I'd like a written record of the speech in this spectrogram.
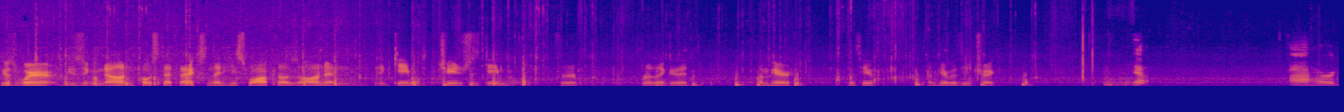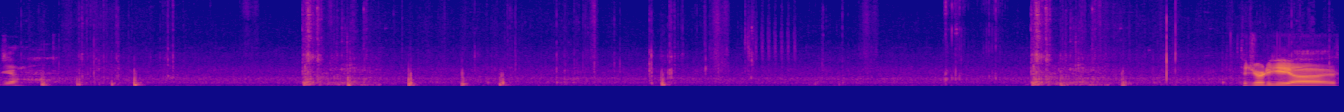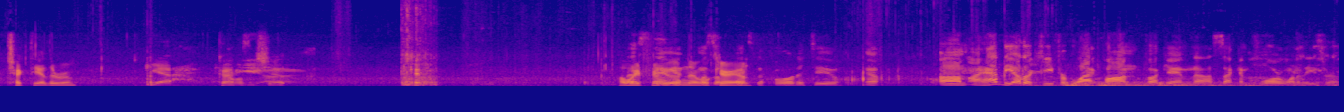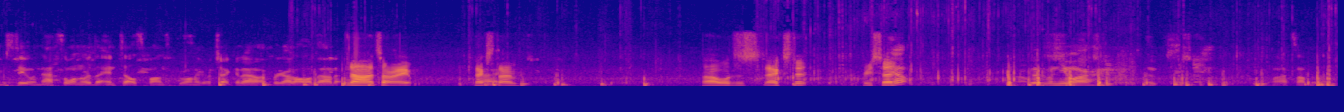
He was where using non post FX, and then he swapped those on, and the game changed his game for really good. I'm here with you. I'm here with you, Trig. Yep. I heard you. You already uh, check the other room? Yeah. Okay. That wasn't shit. I'll wait for you and then we'll was a carry on. Vista 42. Yep. Um, I have the other key for Black Pawn, fucking uh, second floor, one of these rooms too, and that's the one where the intel spawns. If you want to go check it out, I forgot all about it. No, it's alright. Next Alright. time. Uh, we'll just exit it. Reset. Yep. Good when you are. Oops. Well, that's not the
